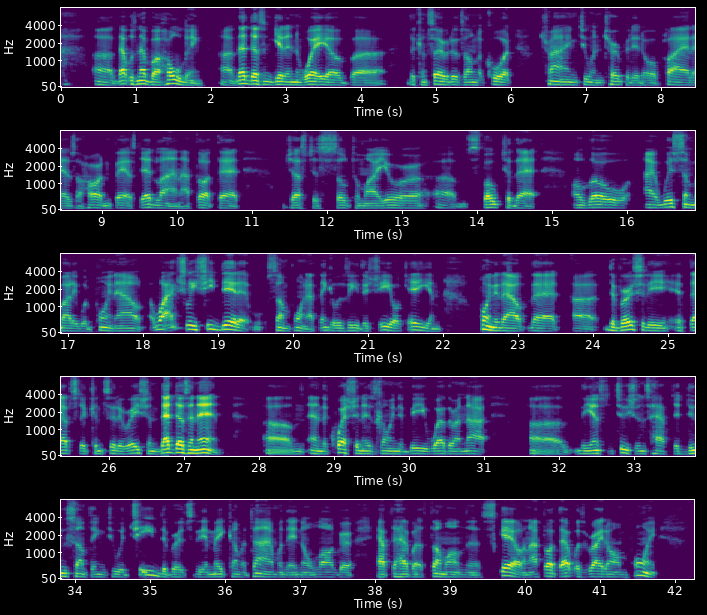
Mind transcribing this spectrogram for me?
uh, that was never a holding. Uh, that doesn't get in the way of uh, the conservatives on the court trying to interpret it or apply it as a hard and fast deadline. I thought that Justice Sotomayor um, spoke to that, although I wish somebody would point out. Well, actually, she did at some point. I think it was either she or Kagan pointed out that uh, diversity, if that's the consideration, that doesn't end. Um, and the question is going to be whether or not uh, the institutions have to do something to achieve diversity. There may come a time when they no longer have to have a thumb on the scale. And I thought that was right on point.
